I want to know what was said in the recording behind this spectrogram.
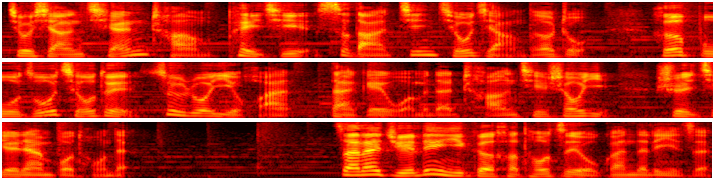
就像前场佩奇四大金球奖得主和补足球队最弱一环带给我们的长期收益是截然不同的。再来举另一个和投资有关的例子：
